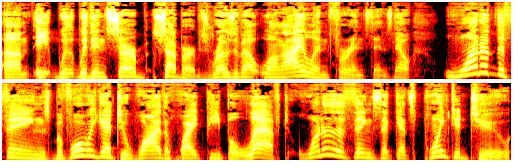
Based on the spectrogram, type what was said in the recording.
um, it, within sub- suburbs. Roosevelt, Long Island, for instance. Now, one of the things, before we get to why the white people left, one of the things that gets pointed to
